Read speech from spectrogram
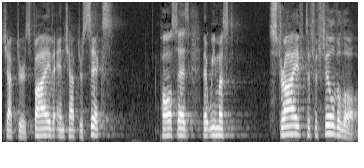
chapters 5 and chapter 6, Paul says that we must strive to fulfill the law.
